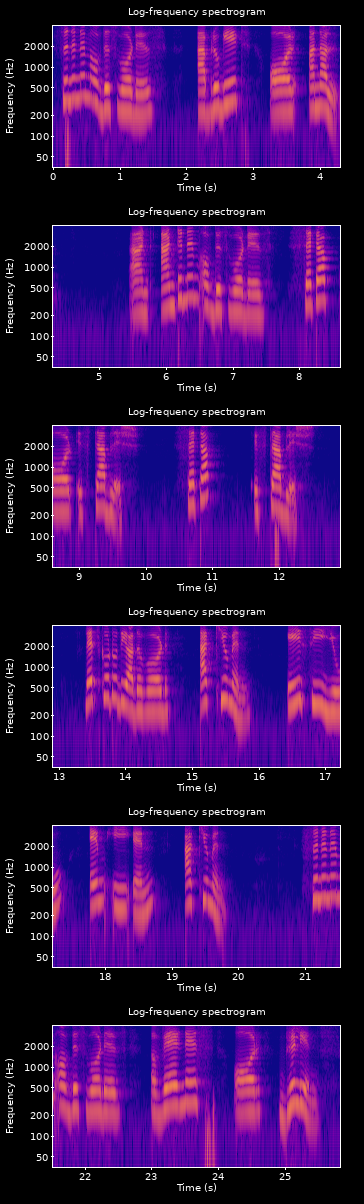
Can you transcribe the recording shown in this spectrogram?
Synonym of this word is abrogate or annul. And antonym of this word is set up or establish. Set up, establish. Let's go to the other word acumen. A C U M E N, acumen. Synonym of this word is awareness or brilliance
